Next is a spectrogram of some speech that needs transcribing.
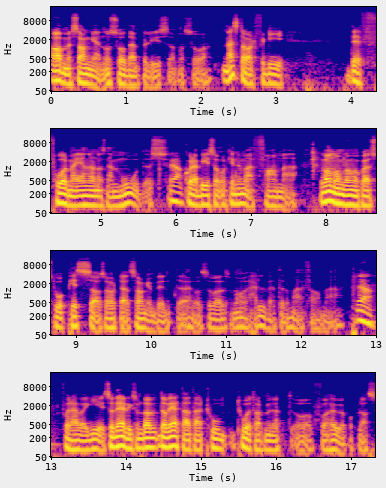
av med sangen, og så dempe lysene, og så Mest av alt fordi det får meg i en eller annen sånn modus, Ja. hvor jeg blir sånn OK, nå må jeg faen meg Det var noen ganger hvor jeg sto og pissa, og så hørte jeg at sangen begynte, og så var det sånn Å, helvete, nå må jeg faen meg Ja. få ræva i gir. Så det er liksom, da, da vet jeg at det er to, to og et halvt minutt å få hodet på plass.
